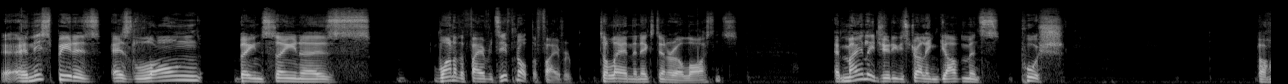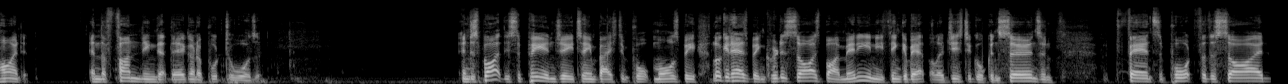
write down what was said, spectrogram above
And this bid has, has long been seen as one of the favourites, if not the favourite, to land the next NRL licence. And mainly due to the Australian government's push behind it and the funding that they're going to put towards it. And despite this, a PNG team based in Port Moresby, look, it has been criticised by many, and you think about the logistical concerns and fan support for the side.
